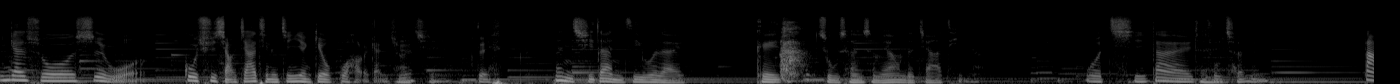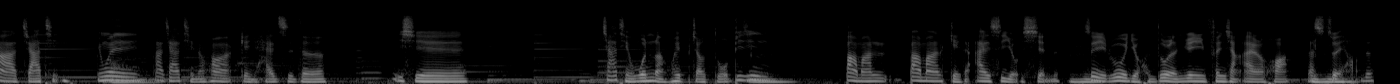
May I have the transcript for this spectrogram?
应该说是我过去小家庭的经验给我不好的感觉。对，那你期待你自己未来可以组成什么样的家庭呢？我期待组成大家庭。因为大家庭的话，给孩子的一些家庭温暖会比较多。毕竟爸妈爸妈给的爱是有限的，所以如果有很多人愿意分享爱的话，那是最好的。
